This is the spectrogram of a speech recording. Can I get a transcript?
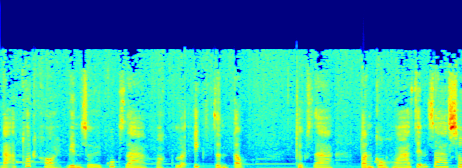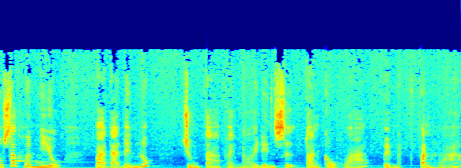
đã thoát khỏi biên giới quốc gia hoặc lợi ích dân tộc. Thực ra, toàn cầu hóa diễn ra sâu sắc hơn nhiều và đã đến lúc chúng ta phải nói đến sự toàn cầu hóa về mặt văn hóa.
